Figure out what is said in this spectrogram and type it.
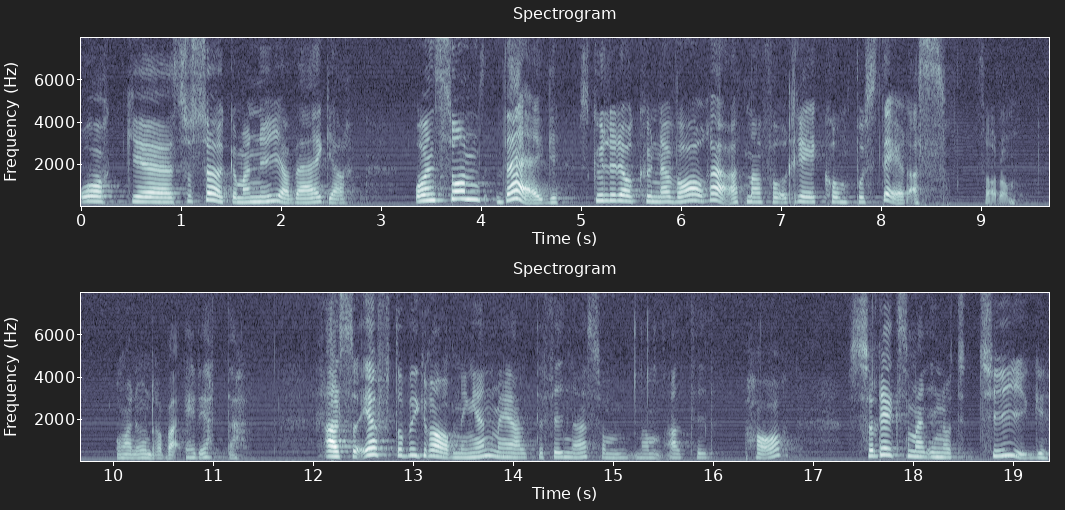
Och eh, så söker man nya vägar. Och en sån väg skulle då kunna vara att man får rekomposteras, sa de. Och man undrar, vad är detta? Alltså efter begravningen med allt det fina som man alltid har, så läggs man i något tyg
